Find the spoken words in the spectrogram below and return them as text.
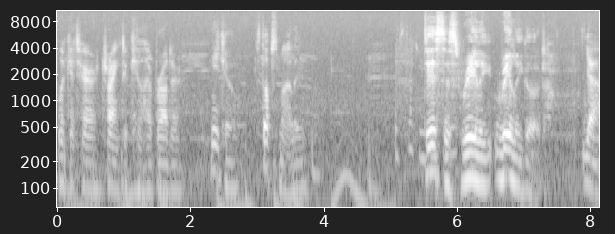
Look at her trying to kill her brother. Nico, stop smiling. This is really, really good. Yeah.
